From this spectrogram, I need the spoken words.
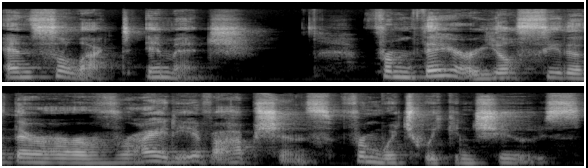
and select Image. From there, you'll see that there are a variety of options from which we can choose.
